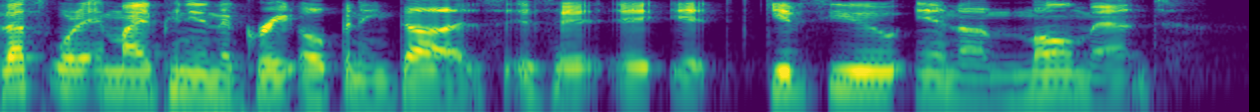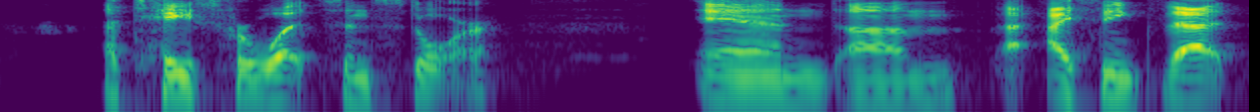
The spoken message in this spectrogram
that's what, in my opinion, a great opening does. Is it, it it gives you in a moment a taste for what's in store, and um, I think that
